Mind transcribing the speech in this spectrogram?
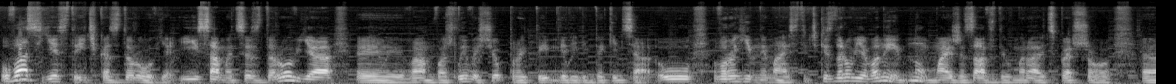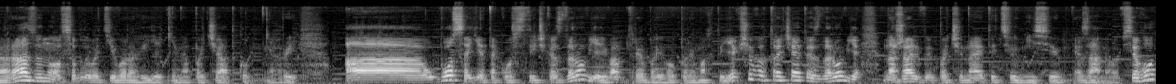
У вас є стрічка здоров'я, і саме це здоров'я е, вам важливе, щоб пройти рівень до кінця. У ворогів немає стрічки здоров'я, вони ну майже завжди вмирають з першого е, разу, ну особливо ті вороги, які на початку гри. А у боса є також стрічка здоров'я, і вам треба його перемогти. Якщо ви втрачаєте здоров'я, на жаль, ви починаєте цю місію заново. Всього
